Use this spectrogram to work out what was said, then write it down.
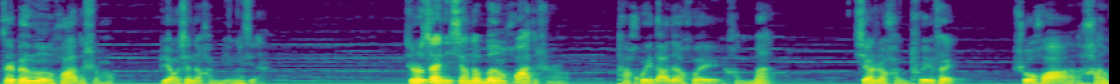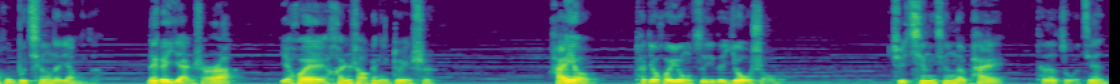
在被问话的时候表现的很明显。就是在你向他问话的时候，他回答的会很慢，像是很颓废，说话含糊不清的样子。那个眼神啊，也会很少跟你对视。还有，他就会用自己的右手，去轻轻的拍他的左肩，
